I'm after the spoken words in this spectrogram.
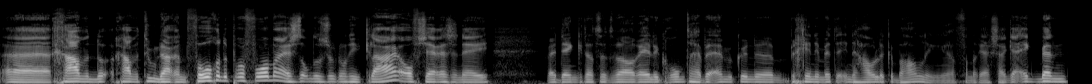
Uh, gaan, we, gaan we toe naar een volgende proforma? Is het onderzoek nog niet klaar? Of zeggen ze nee, wij denken dat we het wel redelijk rond hebben en we kunnen beginnen met de inhoudelijke behandeling van de rechtszaak. Ja, ik ben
